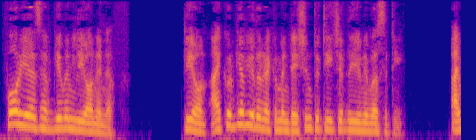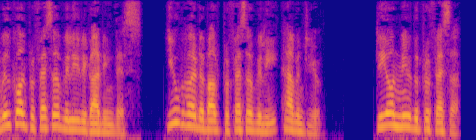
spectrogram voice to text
Four years have given Leon enough. Leon, I could give you the recommendation to teach at the university. I will call Professor Willie regarding this. You've heard about Professor Willie, haven't you? Leon knew the professor.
